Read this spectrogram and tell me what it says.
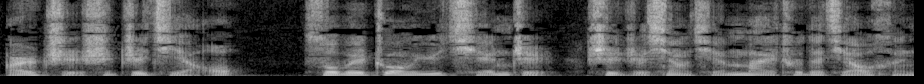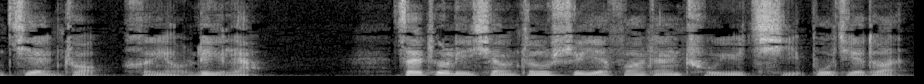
而“指”是指脚。所谓“壮于前指”，是指向前迈出的脚很健壮，很有力量。在这里象征事业发展处于起步阶段，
